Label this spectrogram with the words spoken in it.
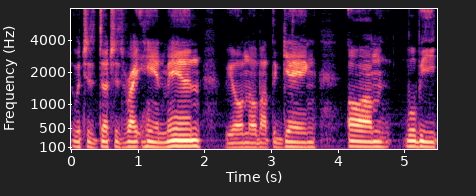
which is Dutch's right hand man. We all know about the gang. Um, we'll be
